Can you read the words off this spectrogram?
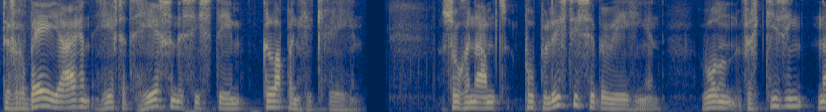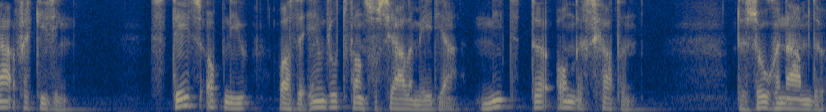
De voorbije jaren heeft het heersende systeem klappen gekregen. Zogenaamd populistische bewegingen wonnen verkiezing na verkiezing. Steeds opnieuw was de invloed van sociale media niet te onderschatten. De zogenaamde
